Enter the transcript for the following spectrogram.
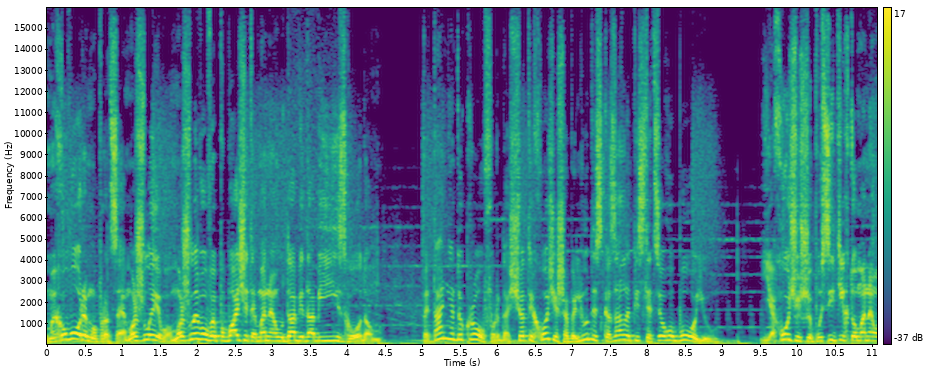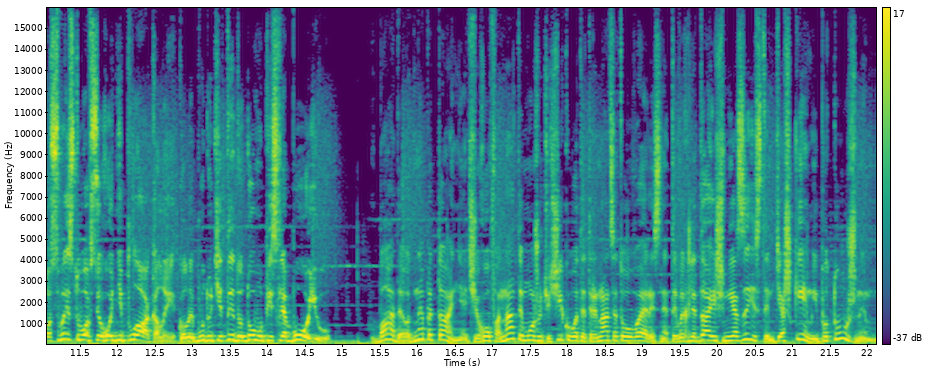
Ми говоримо про це, можливо. Можливо, ви побачите мене у WWE згодом. Питання до Кроуфорда: що ти хочеш, аби люди сказали після цього бою? Я хочу, щоб усі ті, хто мене освистував, сьогодні плакали, коли будуть іти додому після бою. Баде, одне питання: чого фанати можуть очікувати 13 вересня? Ти виглядаєш м'язистим, тяжким і потужним.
